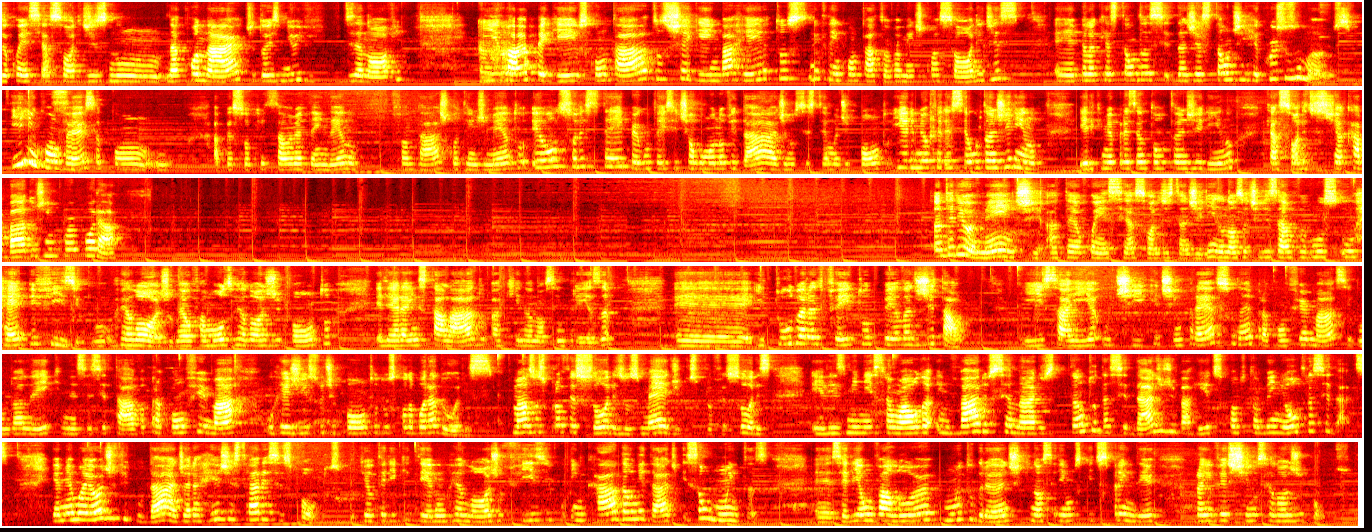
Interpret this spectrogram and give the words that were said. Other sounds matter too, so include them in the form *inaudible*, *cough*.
Eu conheci a Solides num, na Conar de 2019. Uhum. E lá eu peguei os contatos, cheguei em Barretos, entrei em contato novamente com a Solides é, pela questão da, da, gestão de recursos humanos. E em conversa com a pessoa que estava me atendendo, fantástico atendimento, eu solicitei, perguntei se tinha alguma novidade no sistema de ponto e ele me ofereceu o tangerino. Ele que me apresentou o tangerino que a Solids tinha acabado de incorporar. Anteriormente, até eu conhecer a Solid Tangerino, nós utilizávamos o REP físico, o relógio, né, o famoso relógio de ponto. Ele era instalado aqui na nossa empresa é, e tudo era feito pela digital e saía o ticket impresso, né, para confirmar, segundo a lei que necessitava, para confirmar o registro de ponto dos colaboradores. Mas os professores, os médicos professores, eles ministram aula em vários cenários, tanto da cidade de Barretos quanto também em outras cidades. E a minha maior dificuldade era registrar esses pontos, porque eu teria que ter um relógio físico em cada unidade, e são muitas é, seria um valor muito grande que nós teríamos que desprender para investir nos relógios de pontos.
